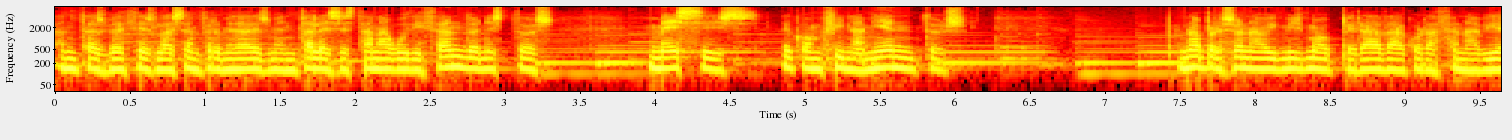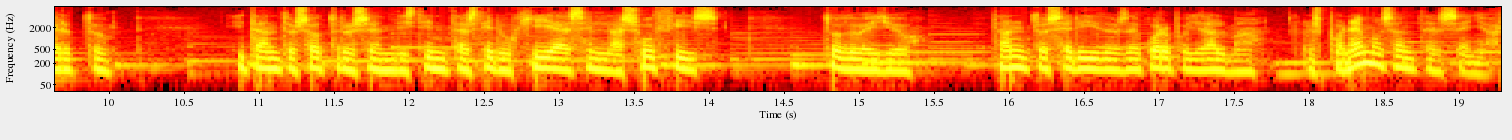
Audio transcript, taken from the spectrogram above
Tantas veces las enfermedades mentales se están agudizando en estos meses de confinamientos. Por una persona hoy mismo operada a corazón abierto y tantos otros en distintas cirugías, en las UCIs, todo ello tantos heridos de cuerpo y alma, los ponemos ante el Señor.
